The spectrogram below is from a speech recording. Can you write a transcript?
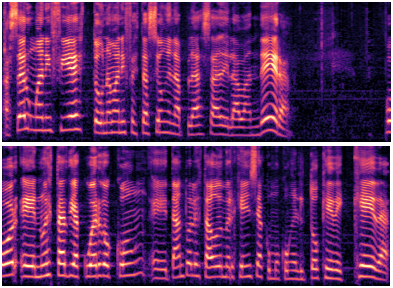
hacer un manifiesto, una manifestación en la Plaza de la Bandera por eh, no estar de acuerdo con eh, tanto el estado de emergencia como con el toque de queda.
